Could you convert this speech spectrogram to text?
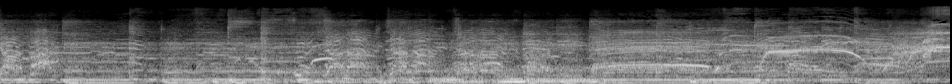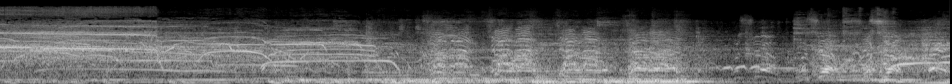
Jump back! What's up? What's up? Hey!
